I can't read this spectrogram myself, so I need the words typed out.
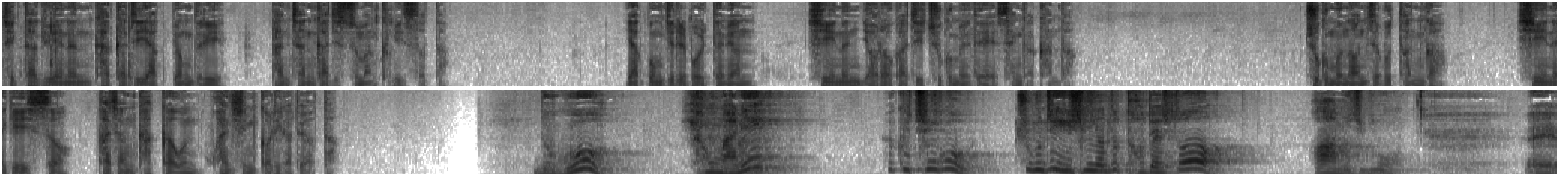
식탁 위에는 갖가지 약병들이 반찬 가지수만큼 있었다. 약봉지를 볼 때면 시인은 여러 가지 죽음에 대해 생각한다. 죽음은 언제부턴가 시인에게 있어 가장 가까운 관심거리가 되었다. 누구? 형만이? 그 친구 죽은 지 20년도 더 됐어. 암이지 뭐. 에휴,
